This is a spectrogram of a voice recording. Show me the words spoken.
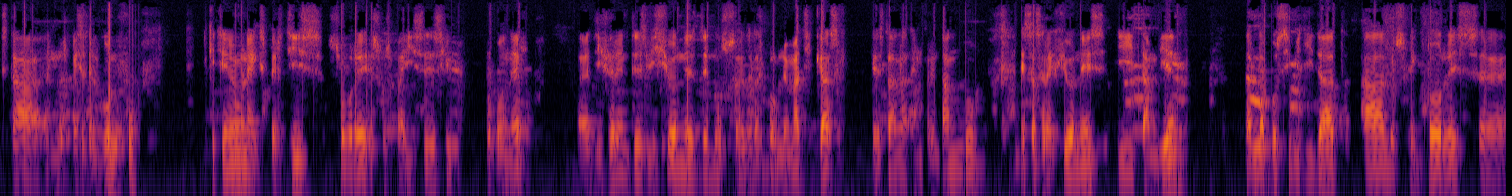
está en los países del Golfo, y que tienen una expertise sobre esos países y proponer diferentes visiones de, las problemáticas que están enfrentando esas regiones y también dar la posibilidad a los lectores, eh,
